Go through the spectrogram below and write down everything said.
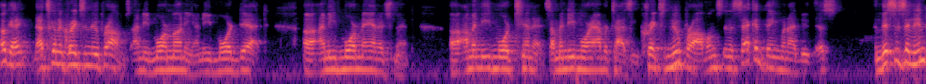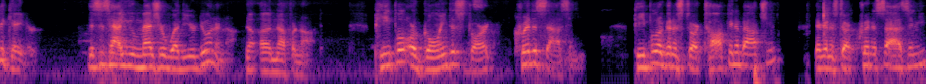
Okay, that's going to create some new problems. I need more money. I need more debt. Uh, I need more management. Uh, I'm going to need more tenants. I'm going to need more advertising. Creates new problems. And the second thing when I do this, and this is an indicator this is how you measure whether you're doing enough, enough or not. People are going to start criticizing you. People are going to start talking about you. They're going to start criticizing you.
